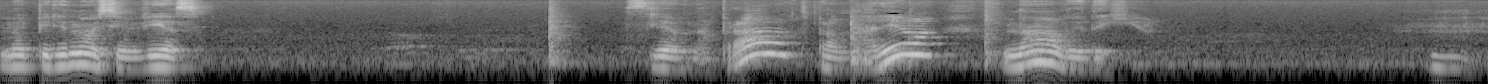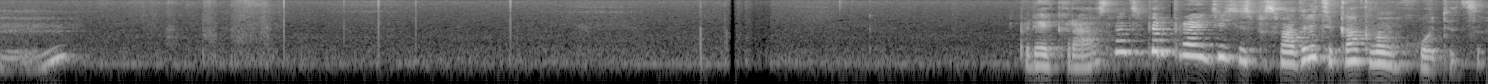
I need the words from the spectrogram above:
Мы переносим вес слева направо, справа налево на выдохе. Прекрасно. Теперь пройдитесь, посмотрите, как вам ходится.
